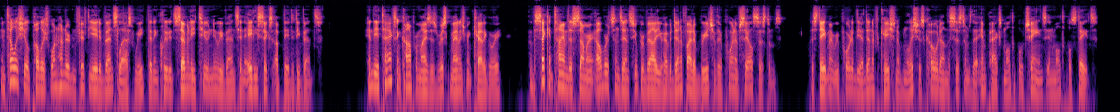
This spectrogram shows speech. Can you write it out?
IntelliShield published 158 events last week that included 72 new events and 86 updated events. In the attacks and compromises risk management category, for the second time this summer, Albertsons and SuperValu have identified a breach of their point of sale systems. The statement reported the identification of malicious code on the systems that impacts multiple chains in multiple states.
